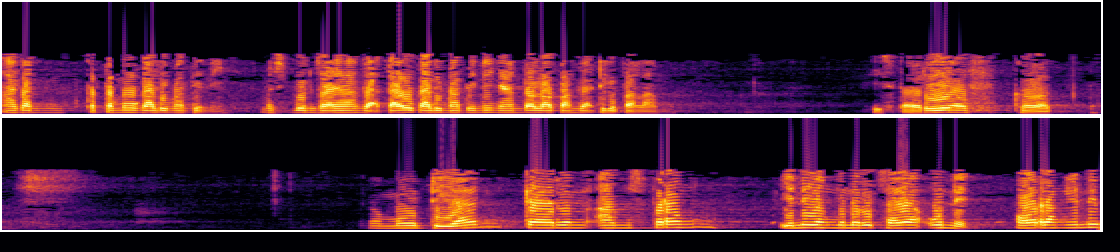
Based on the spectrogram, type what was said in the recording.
akan ketemu kalimat ini. Meskipun saya nggak tahu kalimat ini nyantol apa nggak di kepalamu. History of God. Kemudian Karen Armstrong ini yang menurut saya unik. Orang ini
